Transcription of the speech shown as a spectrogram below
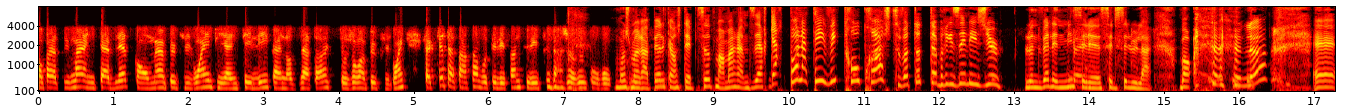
comparativement à une tablette qu'on met un peu plus loin, puis à une télé, puis à un ordinateur qui est toujours un peu plus loin. Fait que faites attention à vos téléphones, c'est les plus dangereux pour vous. Moi, je me rappelle quand j'étais petite, ma mère, elle me disait, regarde pas la TV trop proche, tu vas tout te briser les yeux. Le nouvel ennemi, ben. c'est le, le, cellulaire. Bon, là, euh,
